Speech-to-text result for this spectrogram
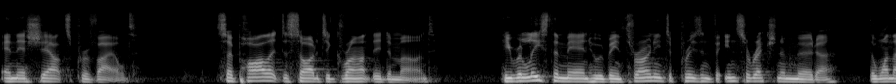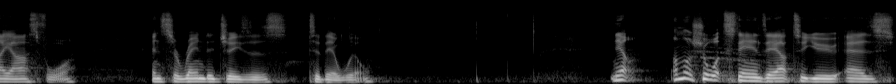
and their shouts prevailed. So Pilate decided to grant their demand. He released the man who had been thrown into prison for insurrection and murder, the one they asked for, and surrendered Jesus to their will. Now, I'm not sure what stands out to you as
